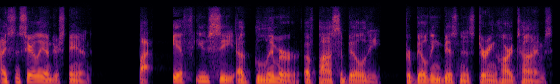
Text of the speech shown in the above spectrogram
I sincerely understand. But if you see a glimmer of possibility for building business during hard times,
